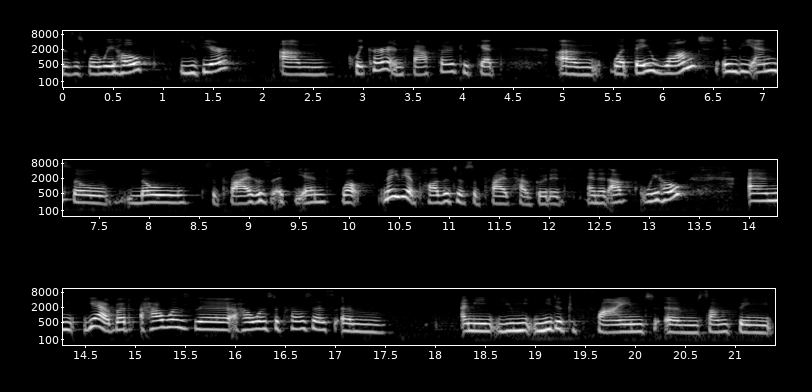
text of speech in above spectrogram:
This is what we hope easier, um, quicker, and faster to get um, what they want in the end. So no surprises at the end. Well, maybe a positive surprise how good it ended up. We hope. And yeah, but how was the how was the process? Um, I mean, you needed to find um, something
